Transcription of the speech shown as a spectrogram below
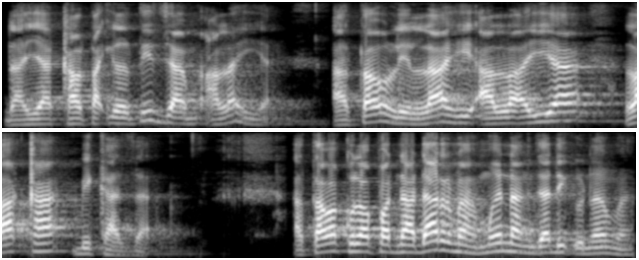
daya kalta iltizam alayya atau lillahi alayya laka bikaza atawa kulapan nadar mah menang jadi kuna mah.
